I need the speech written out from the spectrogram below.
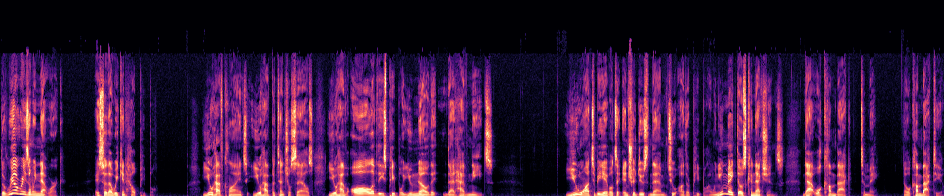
the real reason we network is so that we can help people. You have clients, you have potential sales, you have all of these people you know that, that have needs. You want to be able to introduce them to other people. And when you make those connections, that will come back to me that will come back to you.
